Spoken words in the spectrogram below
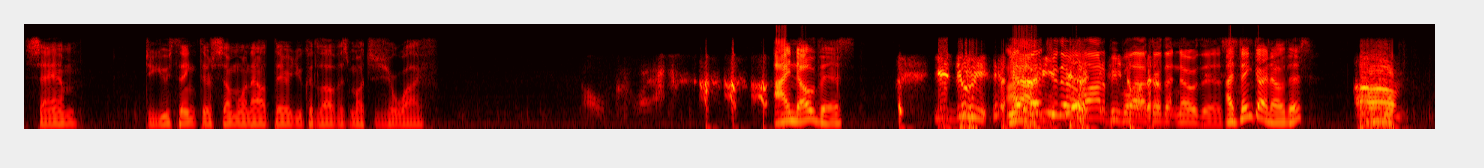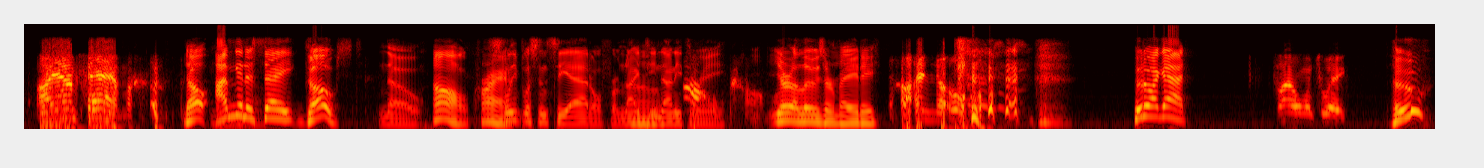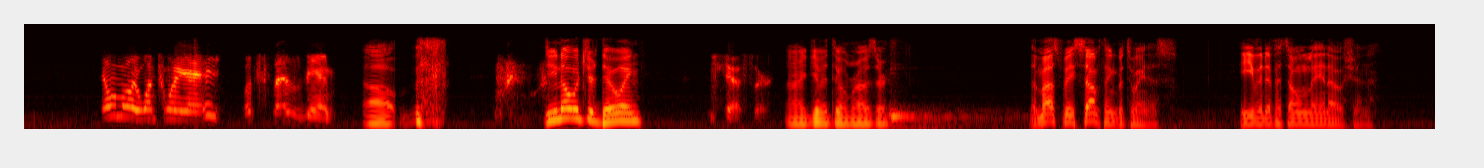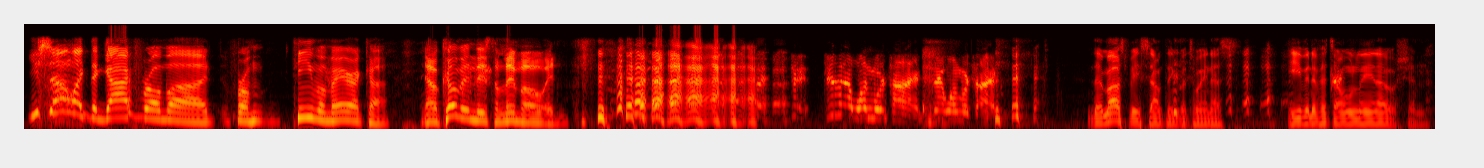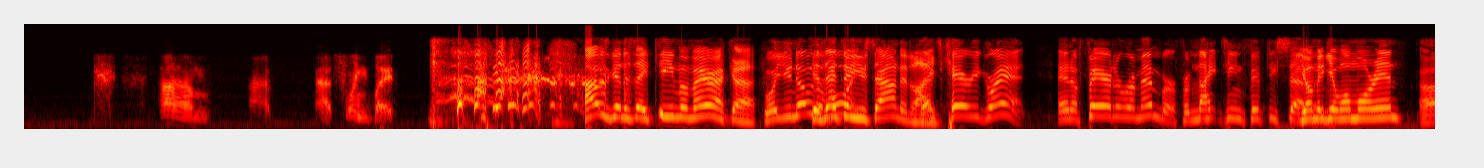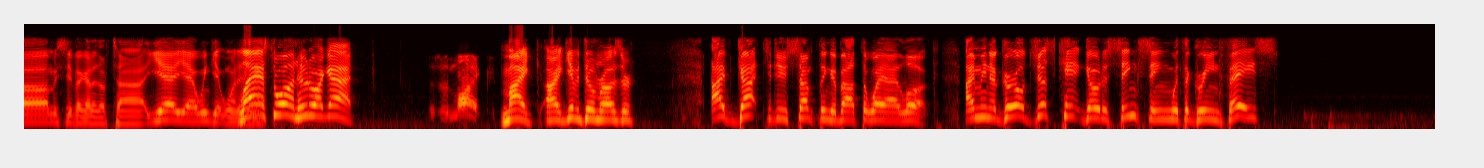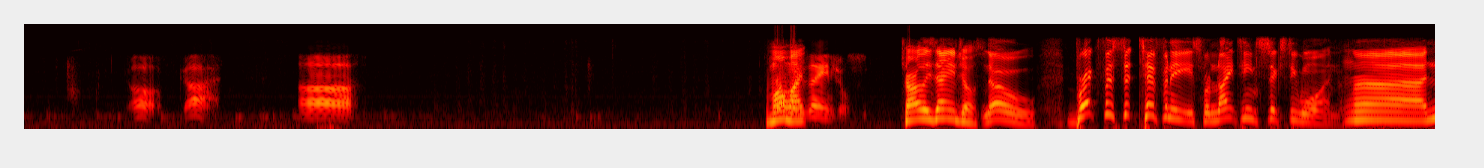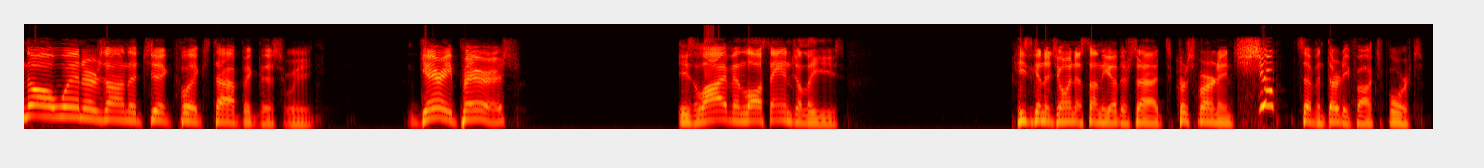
Sam, do you think there's someone out there you could love as much as your wife? Oh crap! I know this. You do. I I bet you there are a lot of you people know out there that. that know this. I think I know this. Um, I am Sam. No, I'm going to say Ghost. No. Oh, crap. Sleepless in Seattle from 1993. Oh, come on. You're a loser, matey. I know. Who do I got? Final one two eight. Who? Illinois one twenty eight. What's lesbian? Uh, do you know what you're doing? Yes, sir. All right, give it to him, Roser. There must be something between us, even if it's only an ocean. You sound like the guy from uh from Team America. Now come in this limo and Do, do that one more time. Do that one more time. There must be something between us, even if it's only an ocean. Um, uh, uh, sling blade. I was going to say Team America Well, you know the cuz that's voice. who you sounded like. That's Cary Grant. And Affair to Remember from 1957. You want me to get one more in? Uh, let me see if I got enough time. Yeah, yeah, we can get one in. Last one. Who do I got? This is Mike. Mike. All right, give it to him, Roser. I've got to do something about the way I look. I mean, a girl just can't go to Sing Sing with a green face. Oh God. Uh, Come on, Mike. Angels. Charlie's Angels. No. Breakfast at Tiffany's from 1961. Uh, no winners on the chick flicks topic this week. Gary Parrish is live in Los Angeles. He's going to join us on the other side. It's Chris Vernon. Shoop! 730 Fox Sports.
